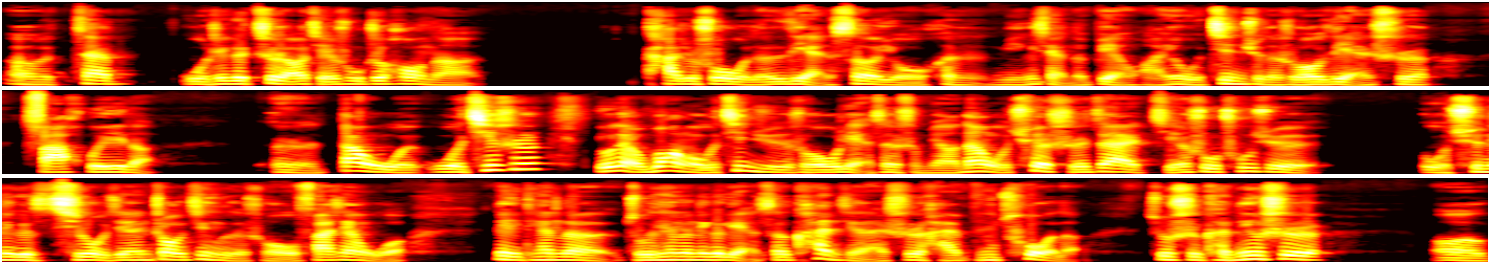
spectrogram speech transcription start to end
呃，在我这个治疗结束之后呢，他就说我的脸色有很明显的变化，因为我进去的时候脸是发灰的。呃，但我我其实有点忘了，我进去的时候我脸色什么样。但我确实在结束出去，我去那个洗手间照镜子的时候，我发现我那天的昨天的那个脸色看起来是还不错的，就是肯定是，呃，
